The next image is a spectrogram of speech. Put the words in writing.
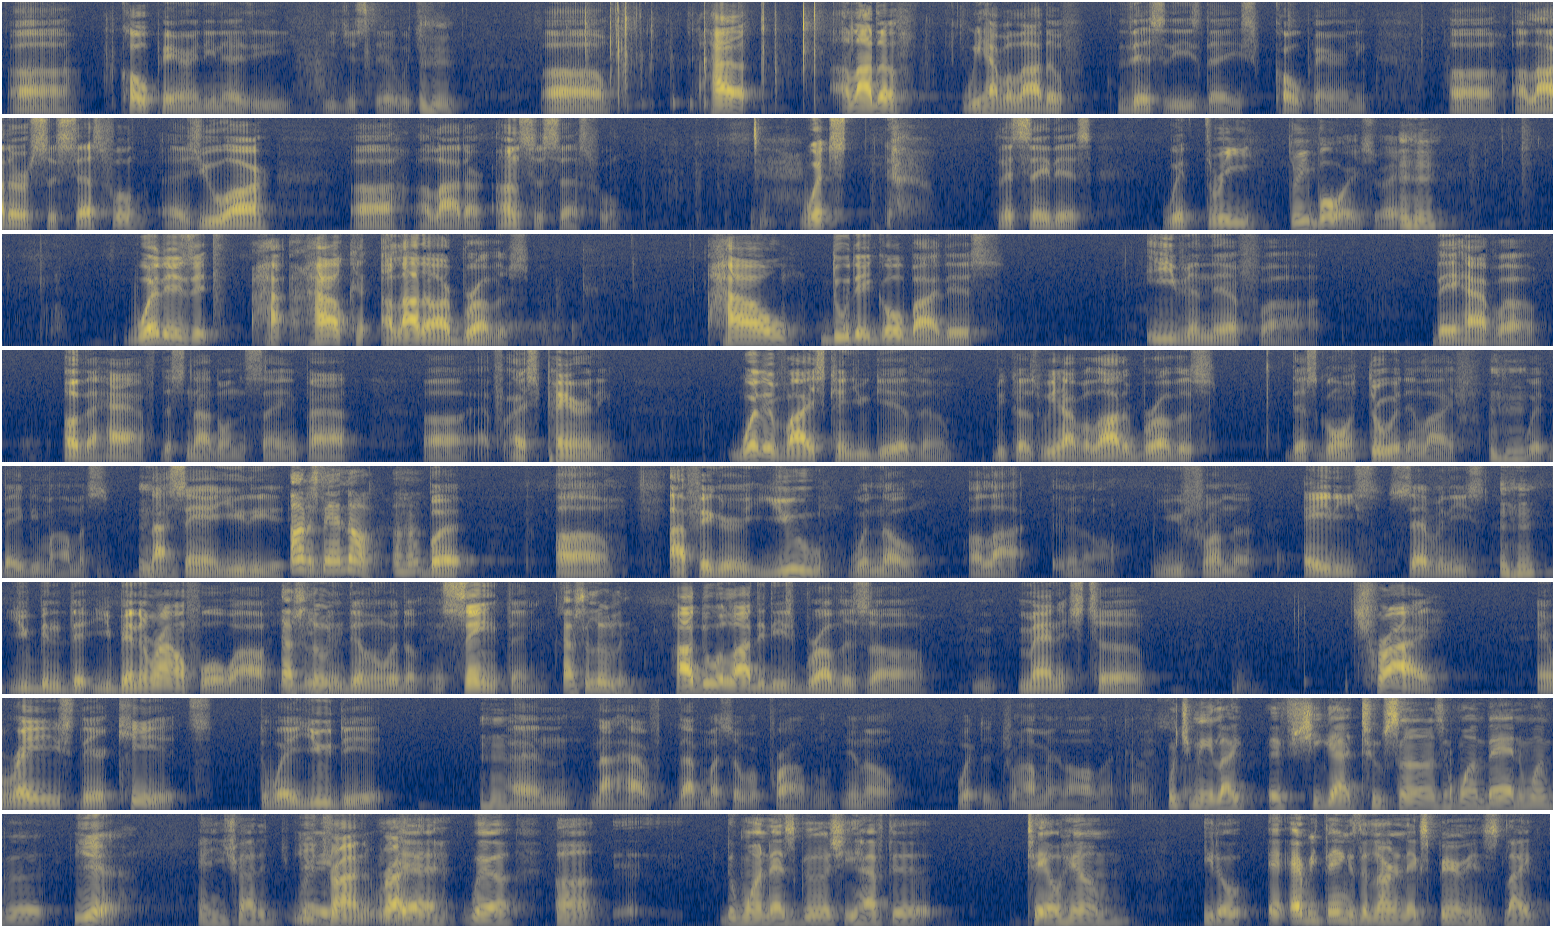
uh, co-parenting, as he he just said with you. Uh, how a lot of we have a lot of this these days, co-parenting. Uh, a lot are successful, as you are. Uh, a lot are unsuccessful. Which, let's say this, with three three boys, right? What is it? How, how can a lot of our brothers? How do they go by this? Even if uh, they have a other half that's not on the same path uh, as parenting. What advice can you give them? Because we have a lot of brothers that's going through it in life with baby mamas. Not saying you did. I understand. No. Uh-huh. But uh, I figure you would know a lot. You know, you from the '80s, '70s. You've been di- you've been around for a while. Absolutely. You've been dealing with the insane things. Absolutely. How do a lot of these brothers uh, manage to try and raise their kids the way you did, and not have that much of a problem? You know, with the drama and all that kind of stuff. What you mean, like if she got two sons and one bad and one good, Yeah. and you try to You raise, trying to- right. Yeah. Well, uh, the one that's good, she have to tell him, you know, everything is a learning experience. Like,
